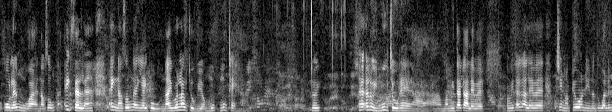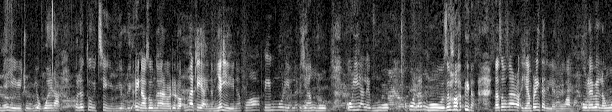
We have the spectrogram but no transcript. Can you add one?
အကိုလည်းငူရတယ်နောက်ဆုံးအိတ်ဇလန်အဲ့နောက်ဆုံးကရိုက်ဖို့နိုင်ဝက်လောက်ကြိုပြီးတော့မုမုထည့်တာလေအဲ့အဲ့လိုကြီးမုကြိုထည့်တာအာမမီတက်ကလည်းပဲမမီတက်ကလည်းပဲအရှိမပြောနေတော့သူကလည်းမျက်ရည်တွေကြိုပြီးတော့ဝဲတာကိုလည်းသူ့ကြည့်ပြီးတော့လေအဲ့နောက်ဆုံးကတော့တော်တော်အမှတ်တရရင်မျက်ရည်နဲ့ကွာဖေးမိုးတွေကလည်းအရန်ငိုကိုကြီးကလည်းငိုအကိုကလည်းငိုဆိုတော့သိလားနောက်ဆုံးကတော့အရန်ပြိတ္တတွေလည်းငိုရမှာကိုလည်းပဲလုံးဝ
